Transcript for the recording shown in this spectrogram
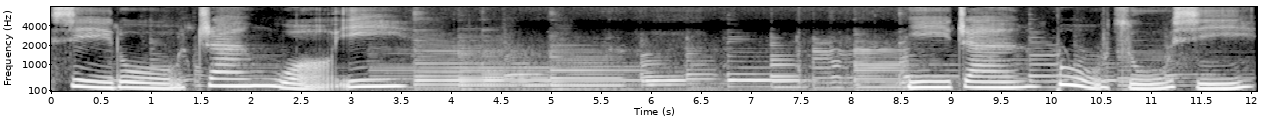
细露沾我衣。衣沾不足惜，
